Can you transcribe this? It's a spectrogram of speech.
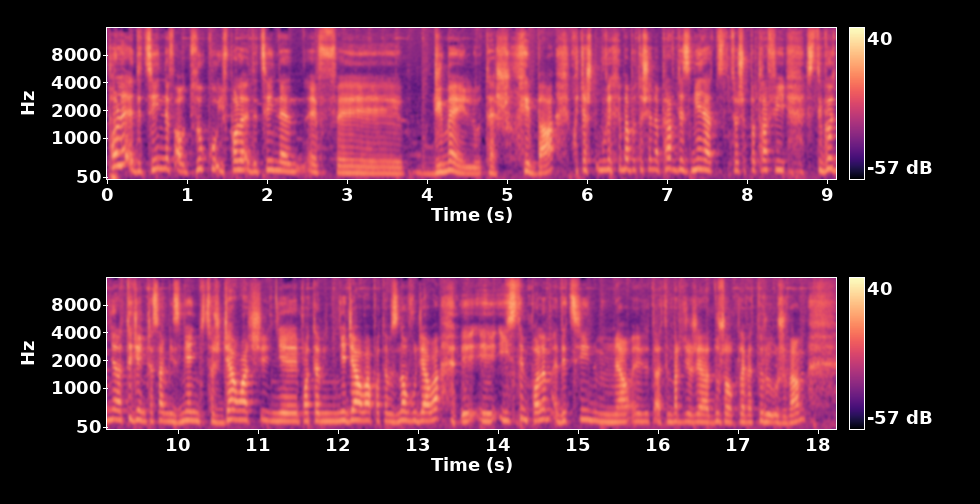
pole edycyjne w Outlooku i w pole edycyjne w y, Gmailu też chyba, chociaż mówię chyba, bo to się naprawdę zmienia, to się potrafi z tygodnia na tydzień czasami zmienić, coś działać, nie, potem nie działa, potem znowu działa i, i z tym polem edycji, a tym bardziej, że ja dużo klawiatury używam, Y,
